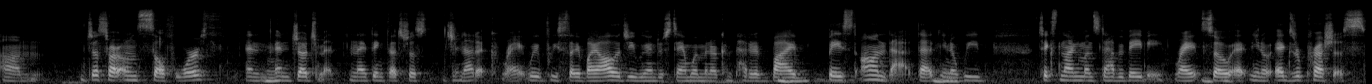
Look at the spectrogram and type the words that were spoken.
um, just our own self worth and, Mm-hmm. and judgment, and I think that's just genetic, right? We, if we study biology, we understand women are competitive by Mm-hmm. based on that. That you know we, takes nine months to have a baby, right? So, Mm-hmm. eh, you know, eggs are precious.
